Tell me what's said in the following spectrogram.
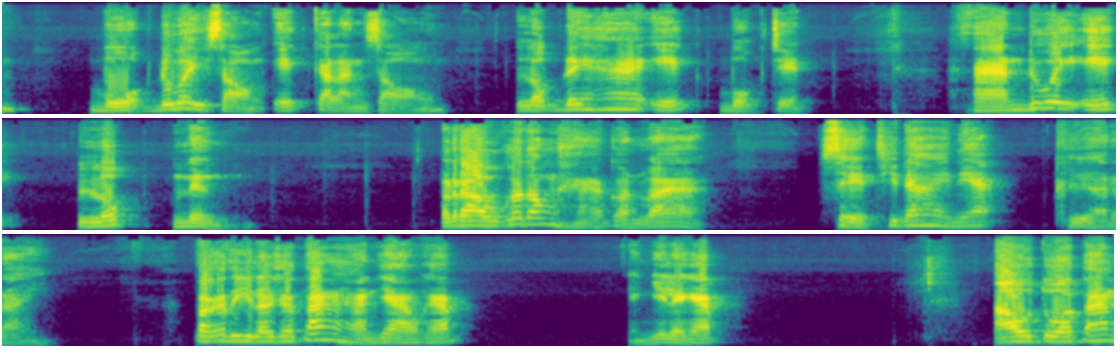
3 บวกด้วย 2x กำลัง 2 ลบด้วย 5x บวก 7 หารด้วย x ลบ 1 เราก็ต้องหาก่อนว่า เศษที่ได้เนี้ยคืออะไร ปกติเราจะตั้งหารยาวครับ อย่างนี้เลยครับ เอาตัวตั้ง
